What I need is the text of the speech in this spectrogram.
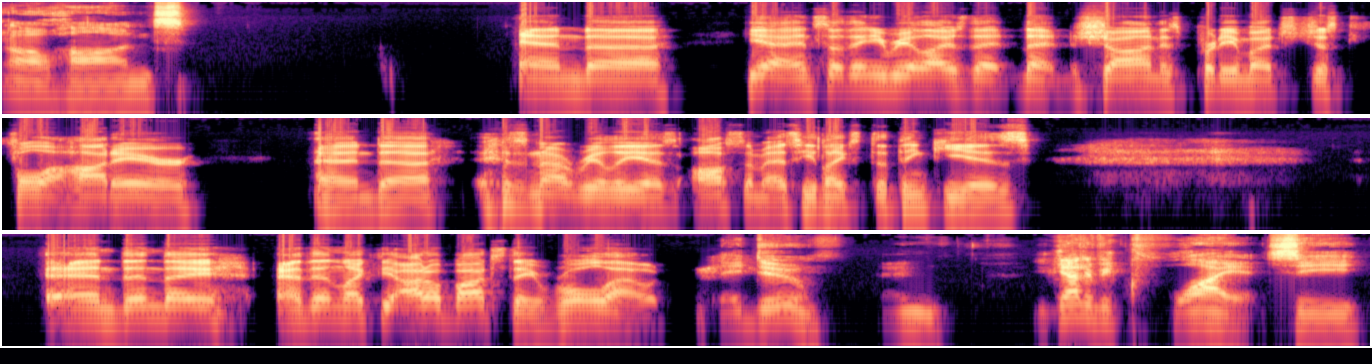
Oh, Hans. And uh yeah, and so then you realize that that Jean is pretty much just full of hot air and uh is not really as awesome as he likes to think he is. And then they and then like the Autobots, they roll out. They do. And you got to be quiet, see,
